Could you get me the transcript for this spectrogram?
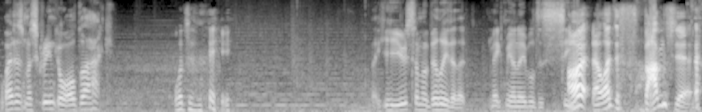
Why does my screen go all black? What do you mean? Like you use some ability that makes me unable to see. Alright, now I just spam shit.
